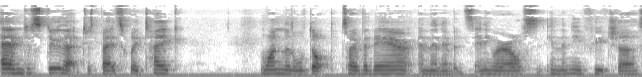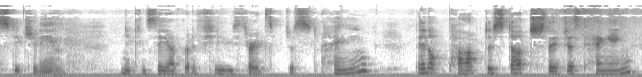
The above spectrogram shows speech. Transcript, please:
And just do that, just basically take one little dot that's over there and then if it's anywhere else in the near future stitch it in and you can see I've got a few threads just hanging they're not parked as such they're just hanging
